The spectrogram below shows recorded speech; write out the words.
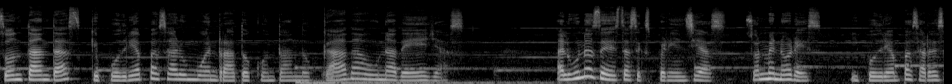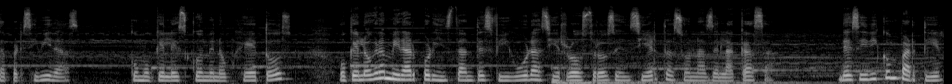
Son tantas que podría pasar un buen rato contando cada una de ellas. Algunas de estas experiencias son menores y podrían pasar desapercibidas, como que le esconden objetos o que logran mirar por instantes figuras y rostros en ciertas zonas de la casa. Decidí compartir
